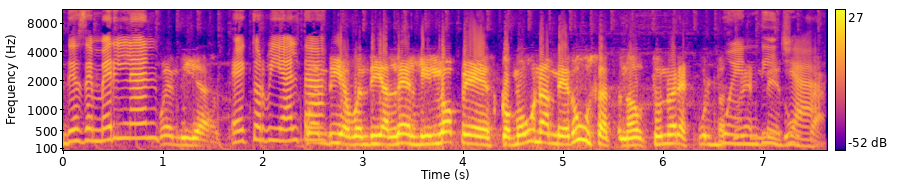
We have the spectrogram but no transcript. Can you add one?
Desde Maryland. Buen día. Héctor Villalta. Buen día, buen día, Leslie López, como una medusa. No, tú no eres pulpa, buen tú eres día. medusa.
